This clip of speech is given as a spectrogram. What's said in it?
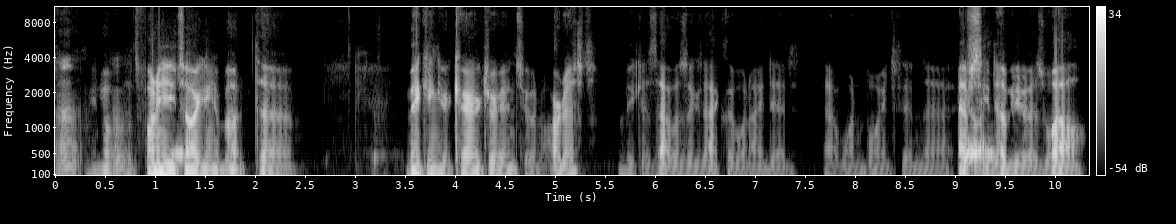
Oh, You know, it's funny you talking about uh, making your character into an artist because that was exactly what I did at one point in uh, Really? FCW as well,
